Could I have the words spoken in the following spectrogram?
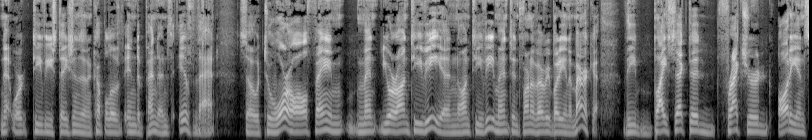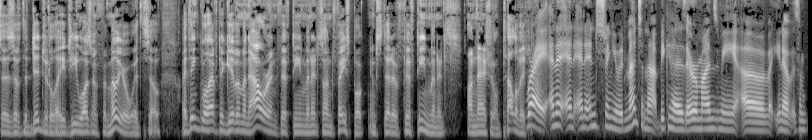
network TV stations and a couple of independents, if that. So to Warhol, fame meant you were on TV, and on TV meant in front of everybody in America. The bisected, fractured audiences of the digital age he wasn't familiar with. So I think we'll have to give him an hour and 15 minutes on Facebook instead of 15 minutes on national television. Right, and, and and interesting you would mention that because it reminds me of you know some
